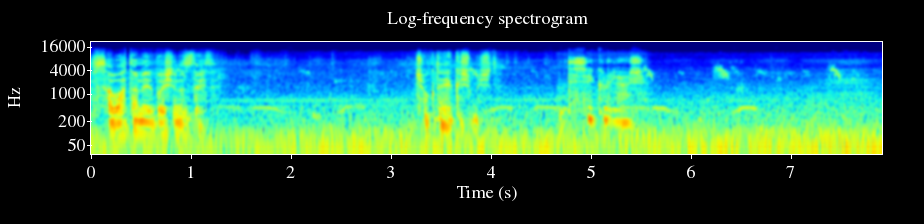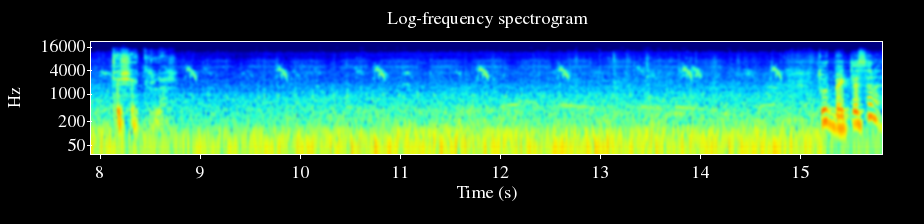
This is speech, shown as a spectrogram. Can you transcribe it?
Sabahtan beri başınızdaydı. Çok da yakışmıştı. Teşekkürler. Teşekkürler. Dur beklesene.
